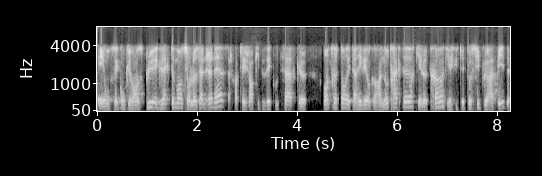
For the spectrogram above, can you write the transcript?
et on fait concurrence plus exactement sur Lausanne-Genève. Je crois que les gens qui nous écoutent savent que entre temps est arrivé encore un autre acteur qui est le train, qui est, aussi plus rapide.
